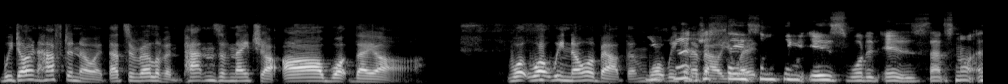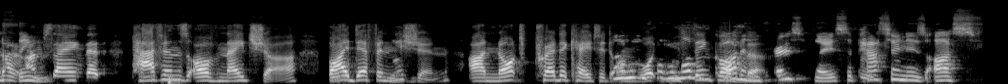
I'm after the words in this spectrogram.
We don't have to know it. That's irrelevant. Patterns of nature are what they are. What what we know about them, You what we can just evaluate. say something is what it is. That's not a No, thing. I'm saying that patterns of nature, by definition, are not predicated on mean, what you think of them. in the first place, a hmm. pattern is us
